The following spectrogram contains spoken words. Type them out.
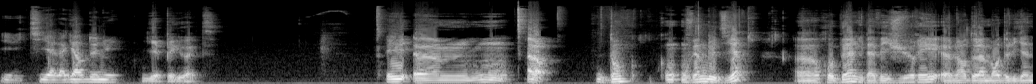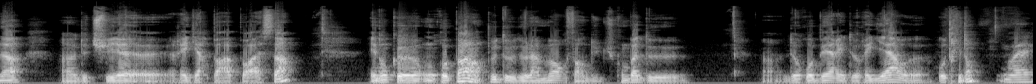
Il- qui a la garde de nuit. Yep, exact. Et euh, alors, donc, on, on vient de le dire, euh, Robert, il avait juré euh, lors de la mort de Lyanna euh, de tuer euh, Rhaegar par rapport à ça. Et donc, euh, on reparle un peu de, de la mort, enfin, du, du combat de euh, de Robert et de euh, au Trident. Ouais.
